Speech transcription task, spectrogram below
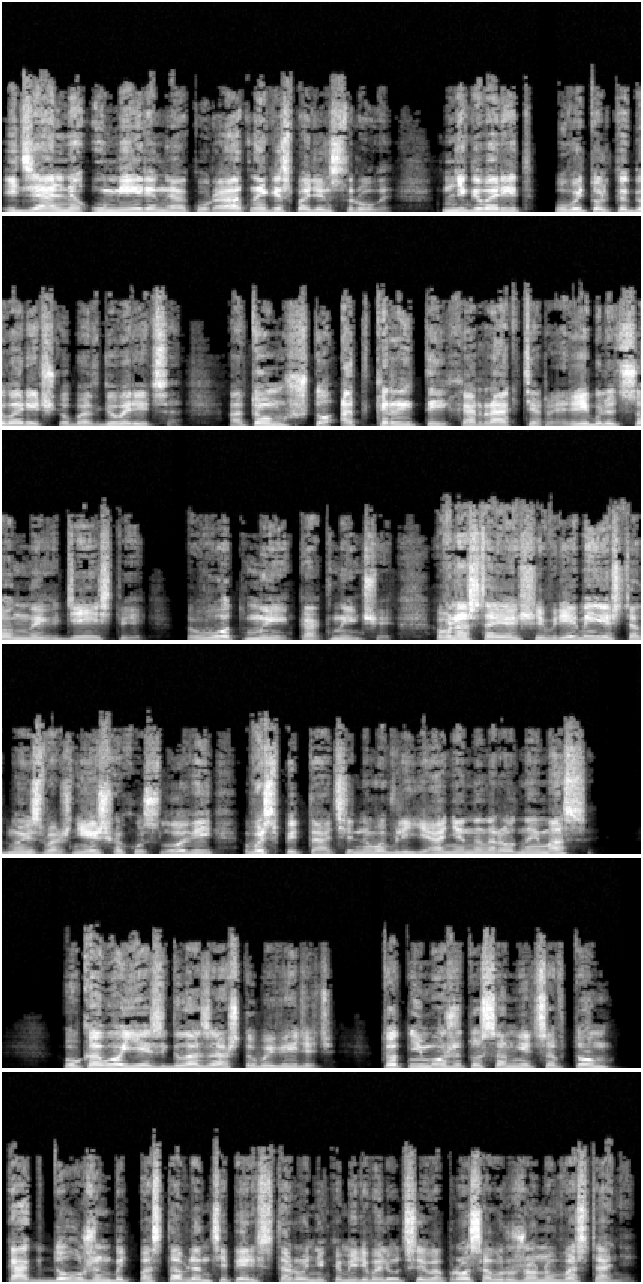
идеально умеренный, аккуратный господин Струве, не говорит, увы, только говорит, чтобы отговориться, о том, что открытый характер революционных действий вот мы, как нынче. В настоящее время есть одно из важнейших условий воспитательного влияния на народные массы. У кого есть глаза, чтобы видеть, тот не может усомниться в том, как должен быть поставлен теперь сторонниками революции вопрос о вооруженном восстании.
